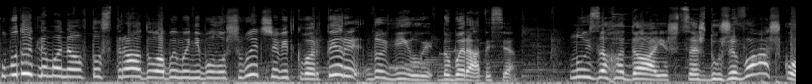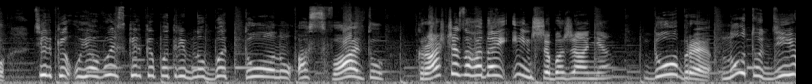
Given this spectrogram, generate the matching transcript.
Побудуй для мене автостраду, аби мені було швидше від квартири до вілли добиратися. Ну й загадаєш, це ж дуже важко. Тільки уяви, скільки потрібно бетону, асфальту. Краще загадай інше бажання. Добре, ну тоді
